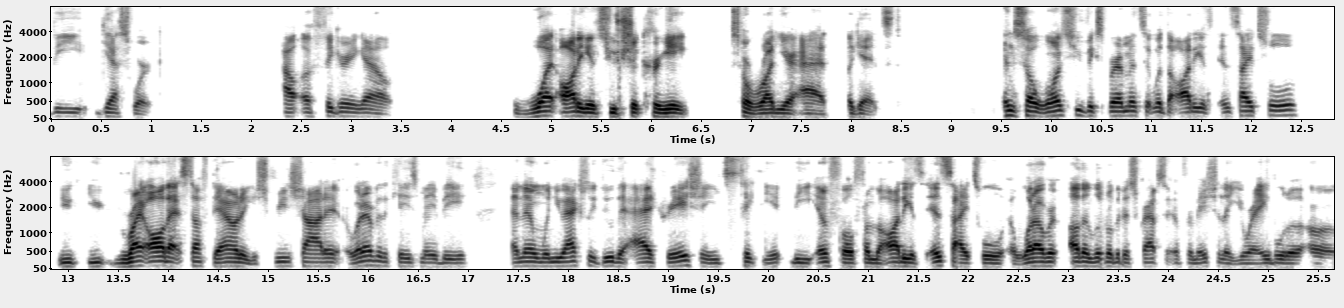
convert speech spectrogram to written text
the guesswork out of figuring out what audience you should create to run your ad against. And so once you've experimented with the audience insight tool, you you write all that stuff down or you screenshot it or whatever the case may be. And then when you actually do the ad creation, you take the, the info from the audience insight tool and whatever other little bit of scraps of information that you were able to um,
